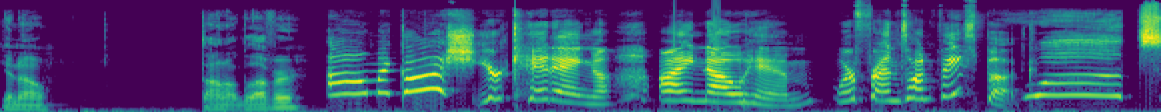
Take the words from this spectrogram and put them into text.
You know, Donald Glover. Oh my gosh, you're kidding. I know him. We're friends on Facebook. What?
